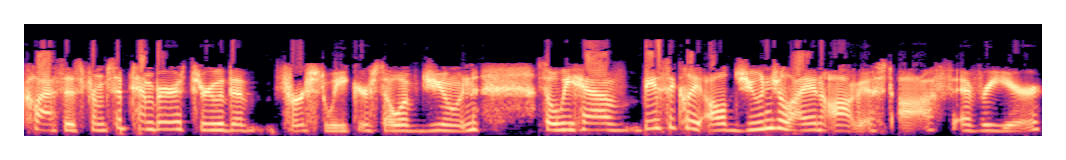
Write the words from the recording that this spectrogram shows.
classes from September through the first week or so of June. So we have basically all June, July, and August off every year,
